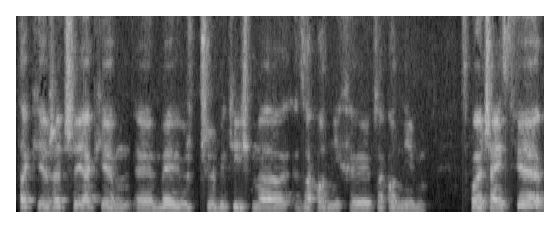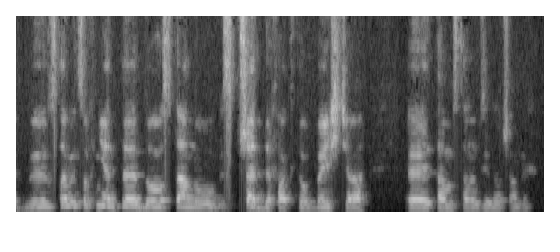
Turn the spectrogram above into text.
takie rzeczy, jakie e, my już przywykliśmy na zachodnich, w zachodnim społeczeństwie, zostały cofnięte do stanu sprzed de facto wejścia tam Stanów Zjednoczonych.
